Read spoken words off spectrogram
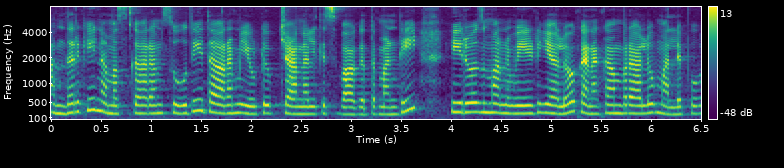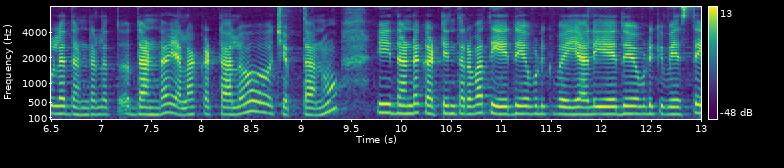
అందరికీ నమస్కారం. సూది దారం యూట్యూబ్ ఛానల్కి స్వాగతం అండి. ఈరోజు మన వీడియోలో కనకాంబరాలు మల్లెపువ్వుల దండలతో దండ ఎలా కట్టాలో చెప్తాను. ఈ దండ కట్టిన తర్వాత ఏ దేవుడికి వేయాలి ఏ దేవుడికి వేస్తే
